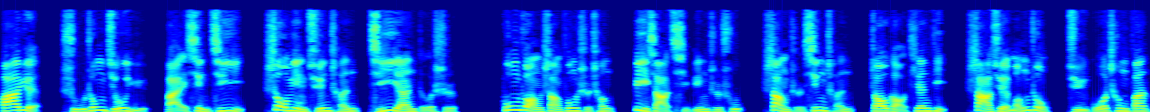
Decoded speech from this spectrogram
八月，蜀中久雨，百姓饥疫，受命群臣极言得失。公状上封事称：陛下起兵之初，上指星辰，昭告天地，歃血蒙众，举国称藩，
